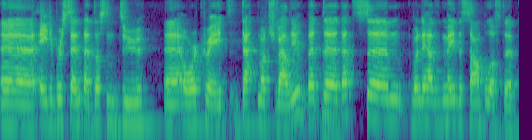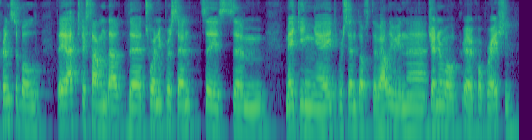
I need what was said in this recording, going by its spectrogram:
uh, eighty percent that doesn't do uh, or create that much value. But uh, that's um, when they have made the sample of the principle, they actually found out the twenty percent is um, making eighty percent of the value in a general uh, corporation.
